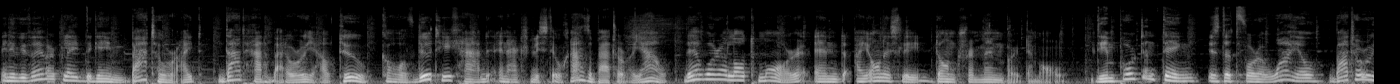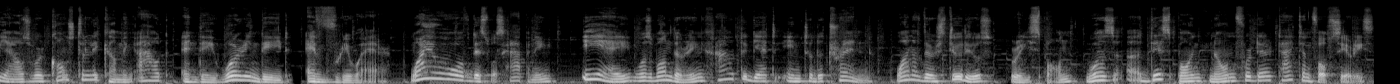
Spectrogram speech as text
and if you've ever played the game Battlerite, that had a Battle Royale too. Call of Duty had and actually still has a Battle Royale. There were a lot more, and I honestly don't remember them all. The important thing is that for a while, Battle Royales were constantly coming out, and they were indeed everywhere. While all of this was happening, EA was wondering how to get into the trend. One of their studios, Respawn, was at this point known for their Titanfall series.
